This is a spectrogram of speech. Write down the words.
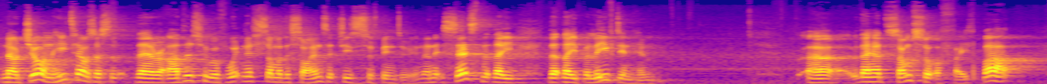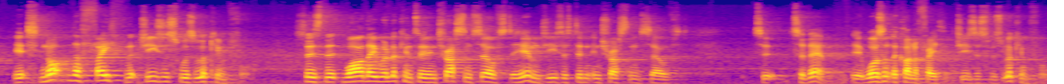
Now, John, he tells us that there are others who have witnessed some of the signs that Jesus has been doing, and it says that they, that they believed in him. Uh, they had some sort of faith, but it's not the faith that Jesus was looking for. It says that while they were looking to entrust themselves to him, Jesus didn't entrust themselves to, to them. It wasn't the kind of faith that Jesus was looking for.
